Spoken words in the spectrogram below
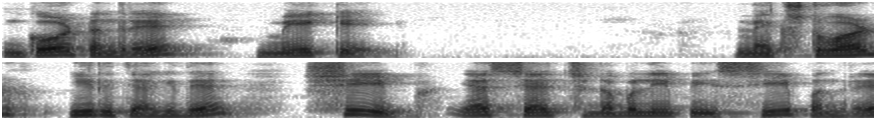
ಗೋಟ್ ಅಂದರೆ ಮೇಕೆ. ನೆಕ್ಸ್ಟ್ ವರ್ಡ್ ಈ ರೀತಿಯಾಗಿದೆ. Sheep. S H double E P. Sheep ಅಂದರೆ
